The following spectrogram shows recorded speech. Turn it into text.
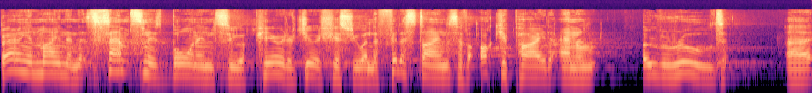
Bearing in mind then that Samson is born into a period of Jewish history when the Philistines have occupied and overruled uh,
